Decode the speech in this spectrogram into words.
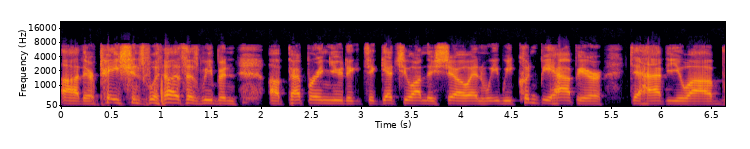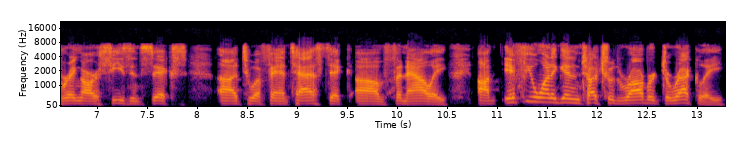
uh, their patience with us as we've been uh, peppering you to, to get you on the show. And we, we couldn't be happier to have you uh, bring our season six uh, to a fantastic um, finale. Um, if you want to get in touch with Robert directly,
